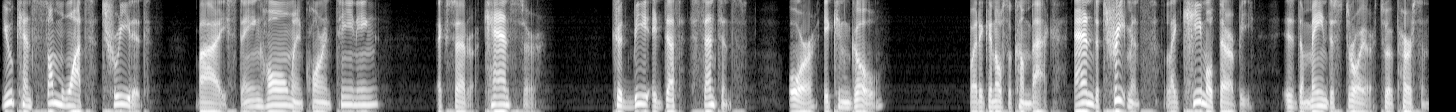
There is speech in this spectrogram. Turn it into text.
you can somewhat treat it by staying home and quarantining, etc. Cancer could be a death sentence, or it can go, but it can also come back. And the treatments, like chemotherapy, is the main destroyer to a person.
